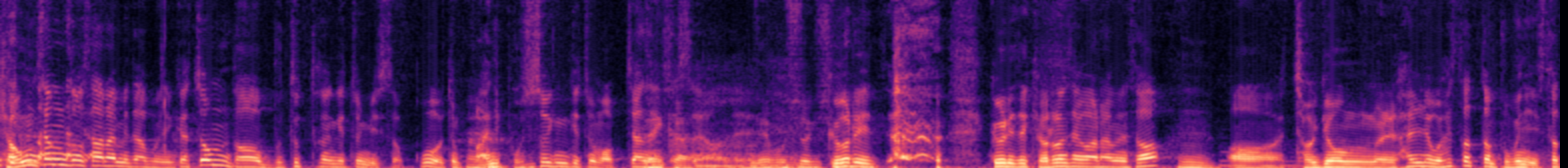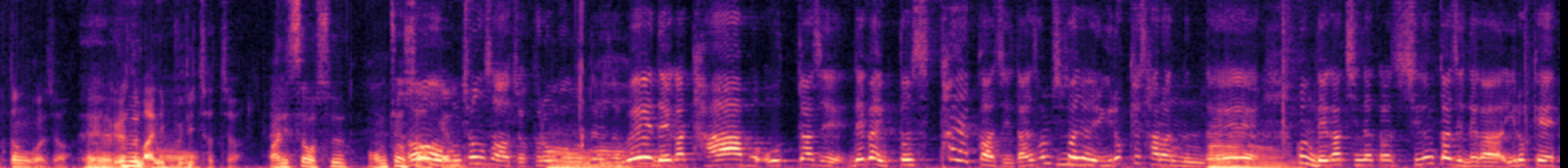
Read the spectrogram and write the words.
경상도 사람이다 보니까 좀 더 무뚝뚝한 게 좀 있었고 좀 많이 보수적인 게 좀 없지 않아 있었어요. 네. 보수적이 그거를 그걸 이제 결혼 생활하면서 어, 적용을 하려고 했었던 부분이 있었던 거죠. 네, 네, 그래서 많이 부딪혔죠. 많이 싸웠어요. 엄청 어, 싸웠겠네. 엄청 싸웠죠. 그런 부분들에서. 왜 내가 다 옷까지, 내가 입던 스타일까지, 난 34년을 이렇게 살았는데, 그럼 내가 지금까지, 지금까지 내가 이렇게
